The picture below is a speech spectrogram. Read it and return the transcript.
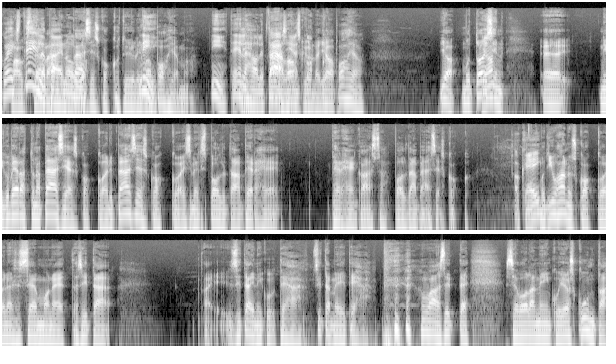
No eikö teillä päin niin ollut? pääsiäiskokko tyyli niin. Niin. vaan Pohjanmaa? Niin, teillähän oli Täällä on pääsiäiskokko. kyllä, joo, Pohjanmaa. Joo, mutta toisin, ö, niin kuin verrattuna pääsiäiskokkoon, niin pääsiäiskokkoa esimerkiksi poltetaan perheen, perheen kanssa, poltetaan pääsiäiskokko. Okei. Mutta juhannuskokko on yleensä semmoinen, että sitä, tai sitä ei niinku tehdä, sitä me ei tehdä, vaan sitten se voi olla niin kuin, jos kunta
